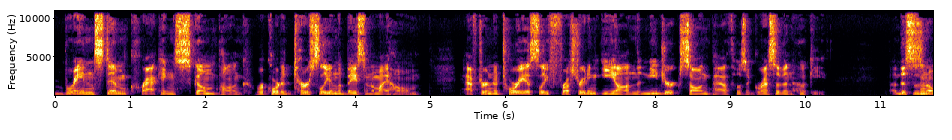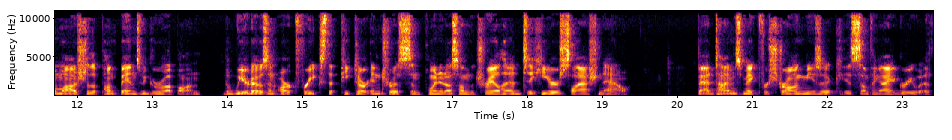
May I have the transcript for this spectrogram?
brainstem cracking scum punk recorded tersely in the basement of my home. After a notoriously frustrating eon, the knee jerk song path was aggressive and hooky. This is an homage to the punk bands we grew up on, the weirdos and art freaks that piqued our interests and pointed us on the trailhead to here slash now. Bad times make for strong music is something I agree with.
